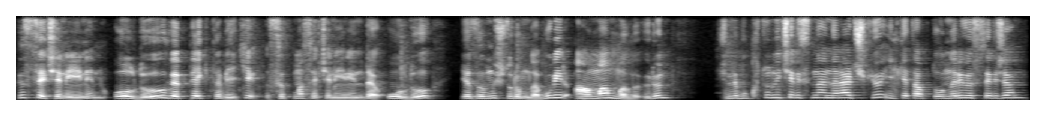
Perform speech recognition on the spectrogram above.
hız seçeneğinin olduğu ve pek tabii ki ısıtma seçeneğinin de olduğu yazılmış durumda. Bu bir Alman malı ürün. Şimdi bu kutunun içerisinden neler çıkıyor? İlk etapta onları göstereceğim.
